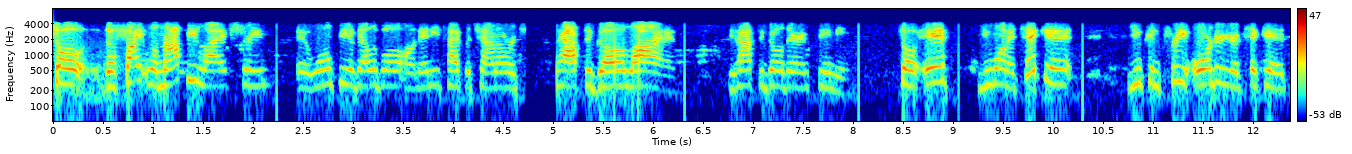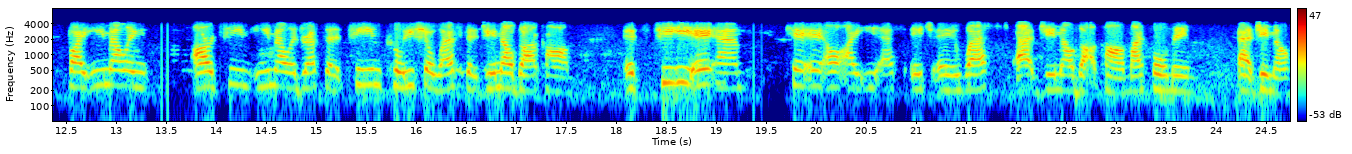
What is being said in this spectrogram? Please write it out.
So the fight will not be live streamed. It won't be available on any type of channel, or you have to go live. You have to go there and see me. So if you want a ticket, you can pre-order your tickets by emailing our team email address at teamkalieshawest at gmail.com. It's T E A M K A L I E S H A West at gmail.com. My full name at Gmail.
